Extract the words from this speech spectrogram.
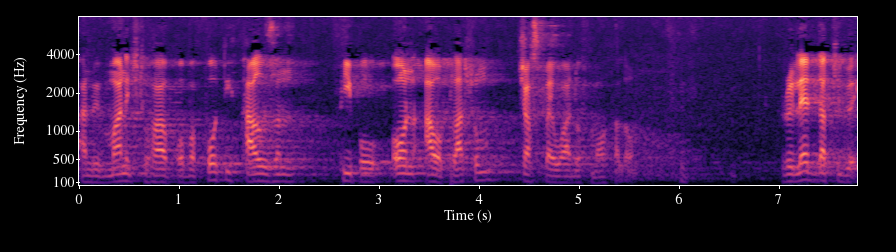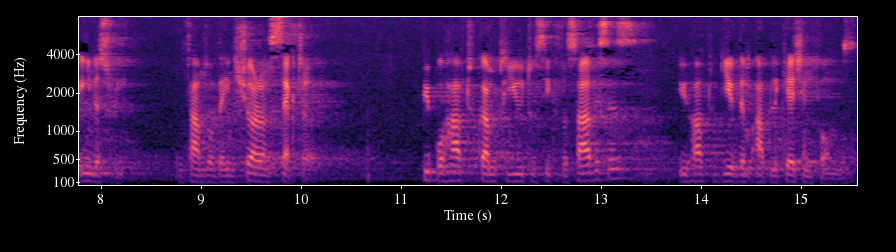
And we've managed to have over 40,000 people on our platform just by word of mouth alone. Relate that to your industry in terms of the insurance sector. People have to come to you to seek for services. You have to give them application forms.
